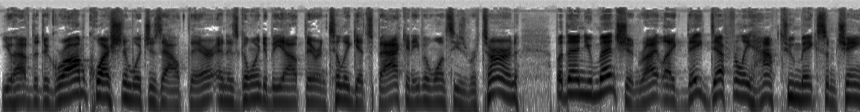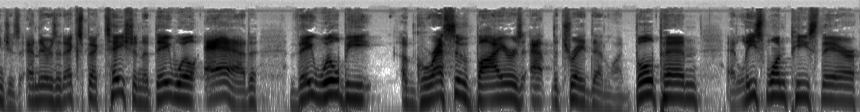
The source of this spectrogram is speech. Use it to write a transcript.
you have the DeGrom question, which is out there and is going to be out there until he gets back and even once he's returned. But then you mentioned, right, like they definitely have to make some changes. And there's an expectation that they will add, they will be aggressive buyers at the trade deadline. Bullpen, at least one piece there,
